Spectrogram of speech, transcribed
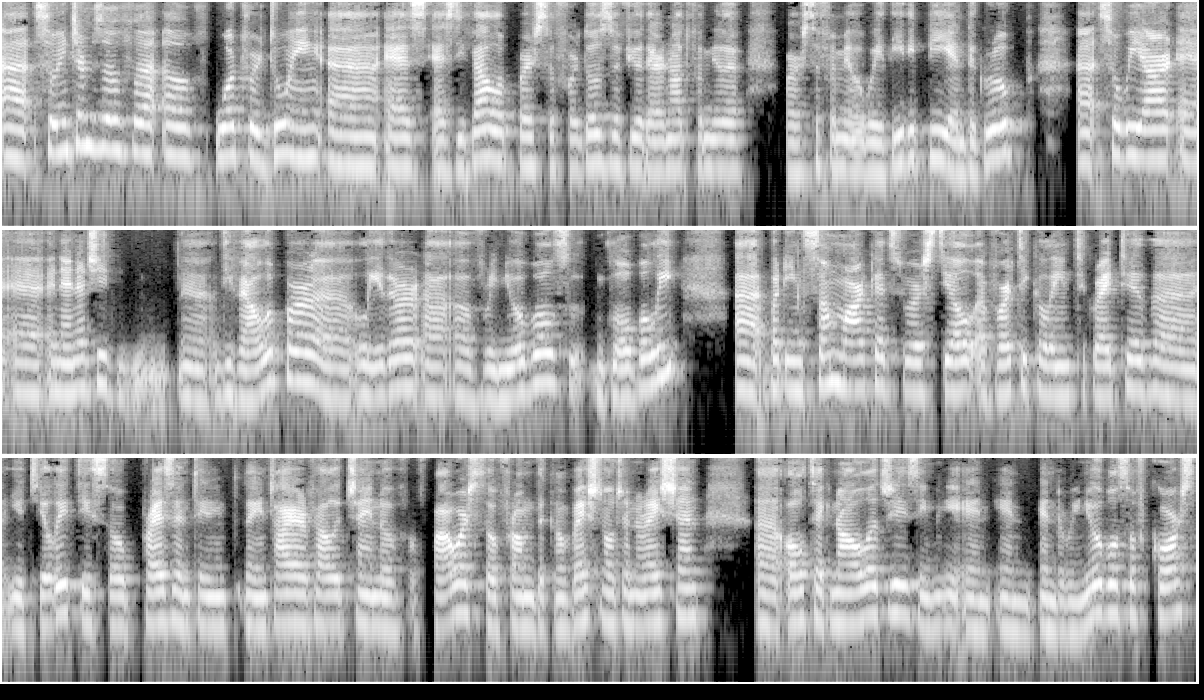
Uh, so in terms of uh, of what we're doing uh, as as developers, so for those of you that are not familiar or so familiar with EDP and the group, uh, so we are a, a, an energy uh, developer, leader of renewables globally. But in some markets, we're still a vertically integrated utility, so present in the entire value chain of, of power. So from the conventional generation, all technologies and and the renewables, of course,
